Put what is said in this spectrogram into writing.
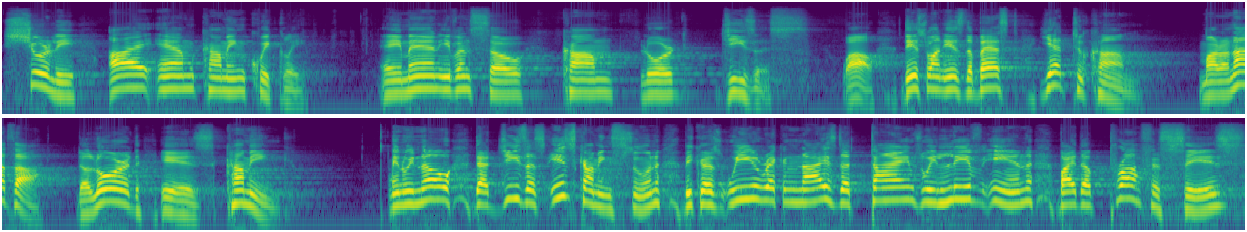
Surely I am coming quickly. Amen. Even so, come, Lord Jesus. Wow. This one is the best yet to come. Maranatha, the Lord is coming. And we know that Jesus is coming soon because we recognize the times we live in by the prophecies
